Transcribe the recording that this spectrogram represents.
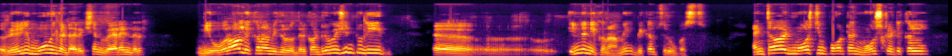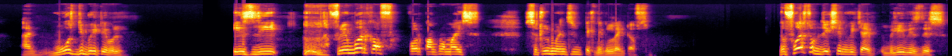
really move in the direction wherein the overall economic growth, their contribution to the uh, Indian economy becomes robust. And third, most important, most critical, and most debatable is the framework of for compromise settlements and technical write-offs. The first objection which I believe is this,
